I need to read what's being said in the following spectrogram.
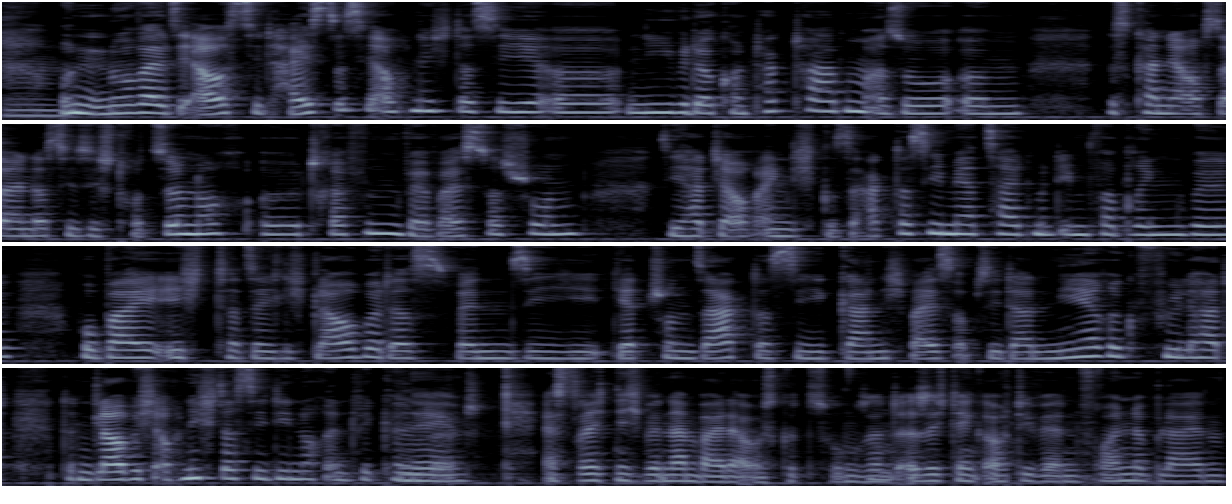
Mhm. Und nur weil sie auszieht, heißt es ja auch nicht, dass sie äh, nie wieder Kontakt haben. Also ähm, es kann ja auch sein, dass sie sich trotzdem noch äh, treffen. Wer weiß das schon. Sie hat ja auch eigentlich gesagt, dass sie mehr Zeit mit ihm verbringen will, wobei ich tatsächlich glaube, dass wenn sie jetzt schon sagt, dass sie gar nicht weiß, ob sie da nähere Gefühle hat, dann glaube ich auch nicht, dass sie die noch entwickeln nee, wird. Erst recht nicht, wenn dann beide ausgezogen sind. Also ich denke auch, die werden Freunde bleiben.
